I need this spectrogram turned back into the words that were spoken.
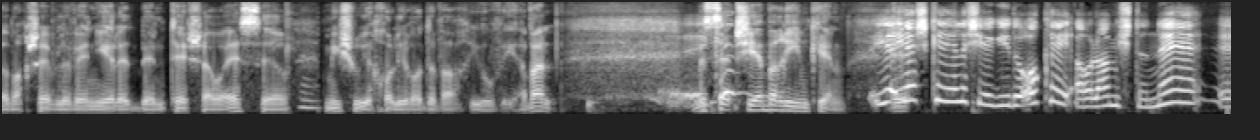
במחשב לבין ילד בן תשע או עשר, כן. מישהו יכול לראות דבר חיובי. אבל אה, בסדר, כן. שיהיה בריא אם כן. יש כאלה שיגידו, אוקיי, העולם משתנה, אה,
